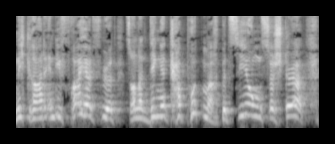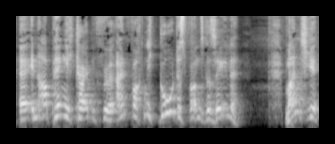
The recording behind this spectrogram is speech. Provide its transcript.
nicht gerade in die Freiheit führt, sondern Dinge kaputt macht, Beziehungen zerstört, äh, in Abhängigkeiten führt, einfach nicht gut ist für unsere Seele. Manche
